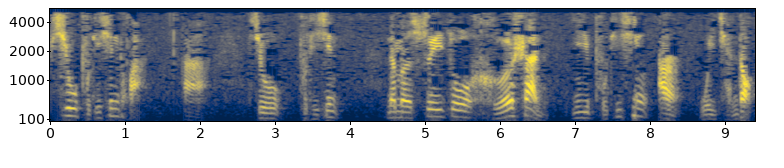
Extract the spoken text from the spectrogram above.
修菩提心的话啊，修菩提心，那么虽作和善以菩提心而。为前道，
